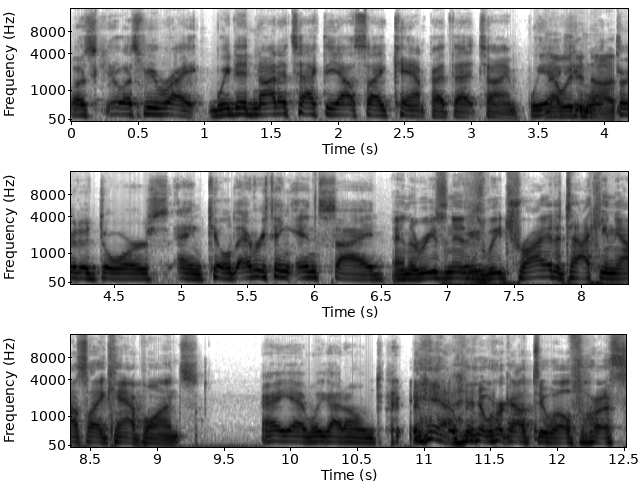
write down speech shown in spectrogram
let's let's be right. We did not attack the outside camp at that time. We No, we actually did went not. through the doors and killed everything inside. And the reason is, is we tried attacking the outside camp once. Uh, yeah, we got owned. Yeah, it didn't work out too well for us.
